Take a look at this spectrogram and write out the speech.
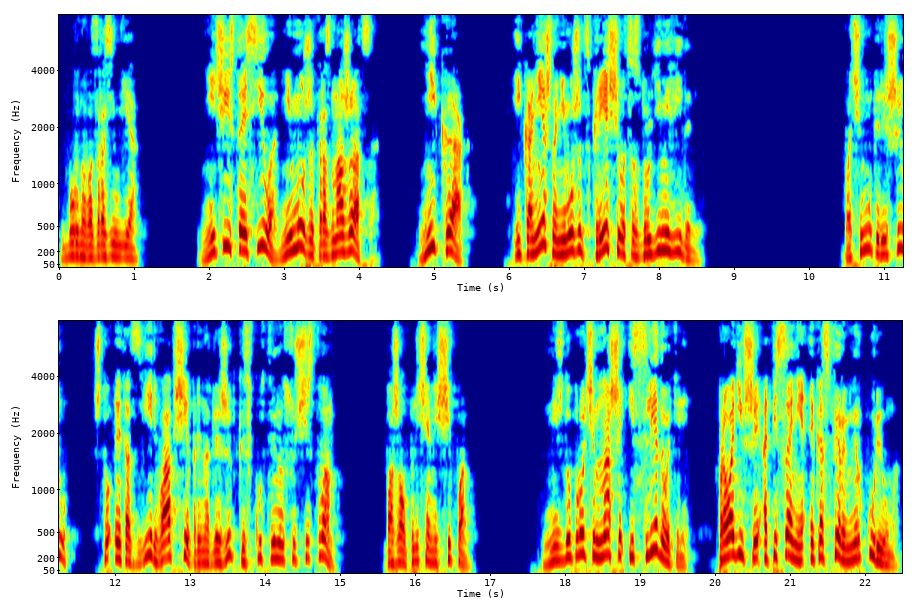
бурно возразил я. Нечистая сила не может размножаться. Никак. И, конечно, не может скрещиваться с другими видами. Почему ты решил, что этот зверь вообще принадлежит к искусственным существам? Пожал плечами Щепан. Между прочим, наши исследователи, проводившие описание экосферы Меркуриума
